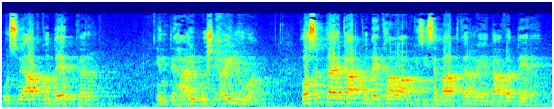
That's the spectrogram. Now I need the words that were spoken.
اس نے آپ کو دیکھ کر انتہائی مشتعل ہوا۔ ہو سکتا ہے کہ آپ کو دیکھا ہو، آپ کسی سے بات کر رہے ہیں، دعوت دے رہے ہیں۔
